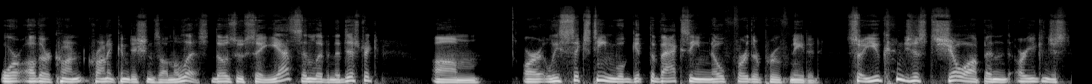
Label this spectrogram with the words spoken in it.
or other chron- chronic conditions on the list. Those who say yes and live in the district, um, or at least 16 will get the vaccine, no further proof needed. So you can just show up and, or you can just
